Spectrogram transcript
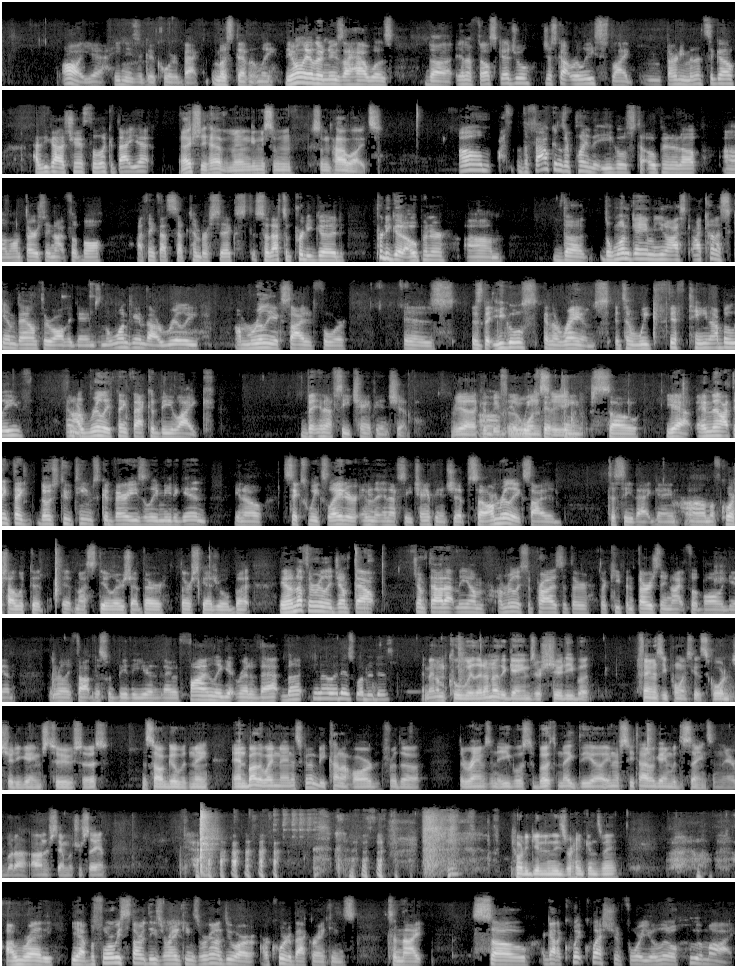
Oh yeah, he needs a good quarterback, most definitely. The only other news I had was the NFL schedule just got released like 30 minutes ago. Have you got a chance to look at that yet? I actually haven't, man. Give me some some highlights. Um, the Falcons are playing the Eagles to open it up um, on Thursday Night Football. I think that's September sixth, so that's a pretty good, pretty good opener. Um, the the one game, you know, I, I kind of skimmed down through all the games, and the one game that I really, I'm really excited for, is is the Eagles and the Rams. It's in Week 15, I believe, and I really think that could be like the NFC Championship Yeah, that could be um, for the one week seed. 15. So yeah, and then I think they those two teams could very easily meet again. You know, six weeks later in the NFC Championship. So I'm really excited to see that game. Um, of course, I looked at, at my Steelers at their their schedule, but you know, nothing really jumped out jumped out at me. I'm I'm really surprised that they're they're keeping Thursday night football again. I really thought this would be the year that they would finally get rid of that, but you know, it is what it is. I mean, I'm cool with it. I know the games are shitty, but fantasy points get scored in shitty games too, so it's it's all good with me. And by the way, man, it's going to be kind of hard for the the Rams and Eagles to both make the uh, NFC title game with the Saints in there, but I, I understand what you're saying. You want to get into these rankings, man? I'm ready. Yeah, before we start these rankings, we're going to do our, our quarterback rankings tonight. So I got a quick question for you. A little who am I?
